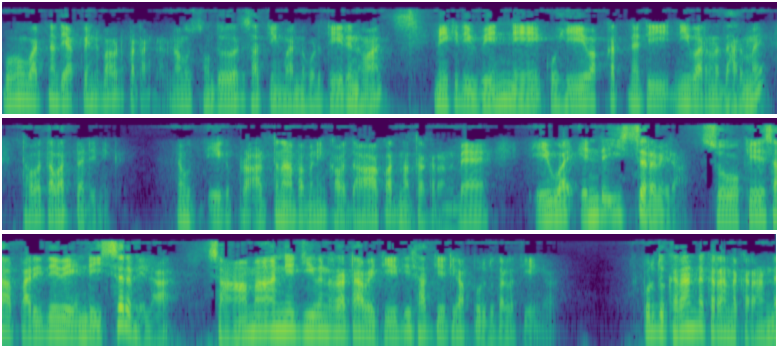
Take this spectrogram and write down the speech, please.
බොහොම වටිනා දෙයක් වෙන්න බවට පටන් ගන්නවා. නමුත් හොඳට සත්‍යයෙන් වන්නකොට තේරෙනවා මේකෙදි වෙන්නේ කොහේවත් නැති නීවරණ ධර්ම තව තවත් වැඩෙන එක. නමුත් ඒක ප්‍රාර්ථනා පමණින් කවදාකවත් නතර කරන්න බෑ. ඒවයි එnde ඉස්සර වෙලා, ශෝකේසා පරිදේවේ එnde ඉස්සර වෙලා සාමාන්‍ය ජීවන රටාවෙතියේදී සතිය ටිකක් පුරුදු කරලා තියෙනවා. පුරුදු කරන්න කරන්න කරන්න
